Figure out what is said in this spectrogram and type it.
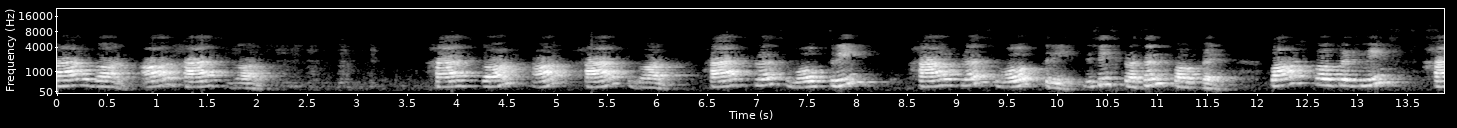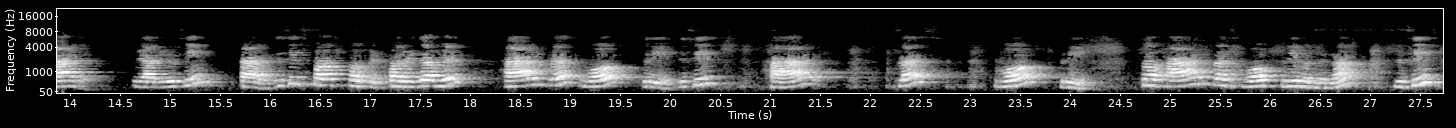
Have gone or has gone. Has gone or have gone. Has plus verb 3. Have plus verb 3. This is present perfect. Past perfect means had. We are using had. This is past perfect. For example, had plus verb 3. This is had plus verb 3. So had plus verb 3 vandana, this is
